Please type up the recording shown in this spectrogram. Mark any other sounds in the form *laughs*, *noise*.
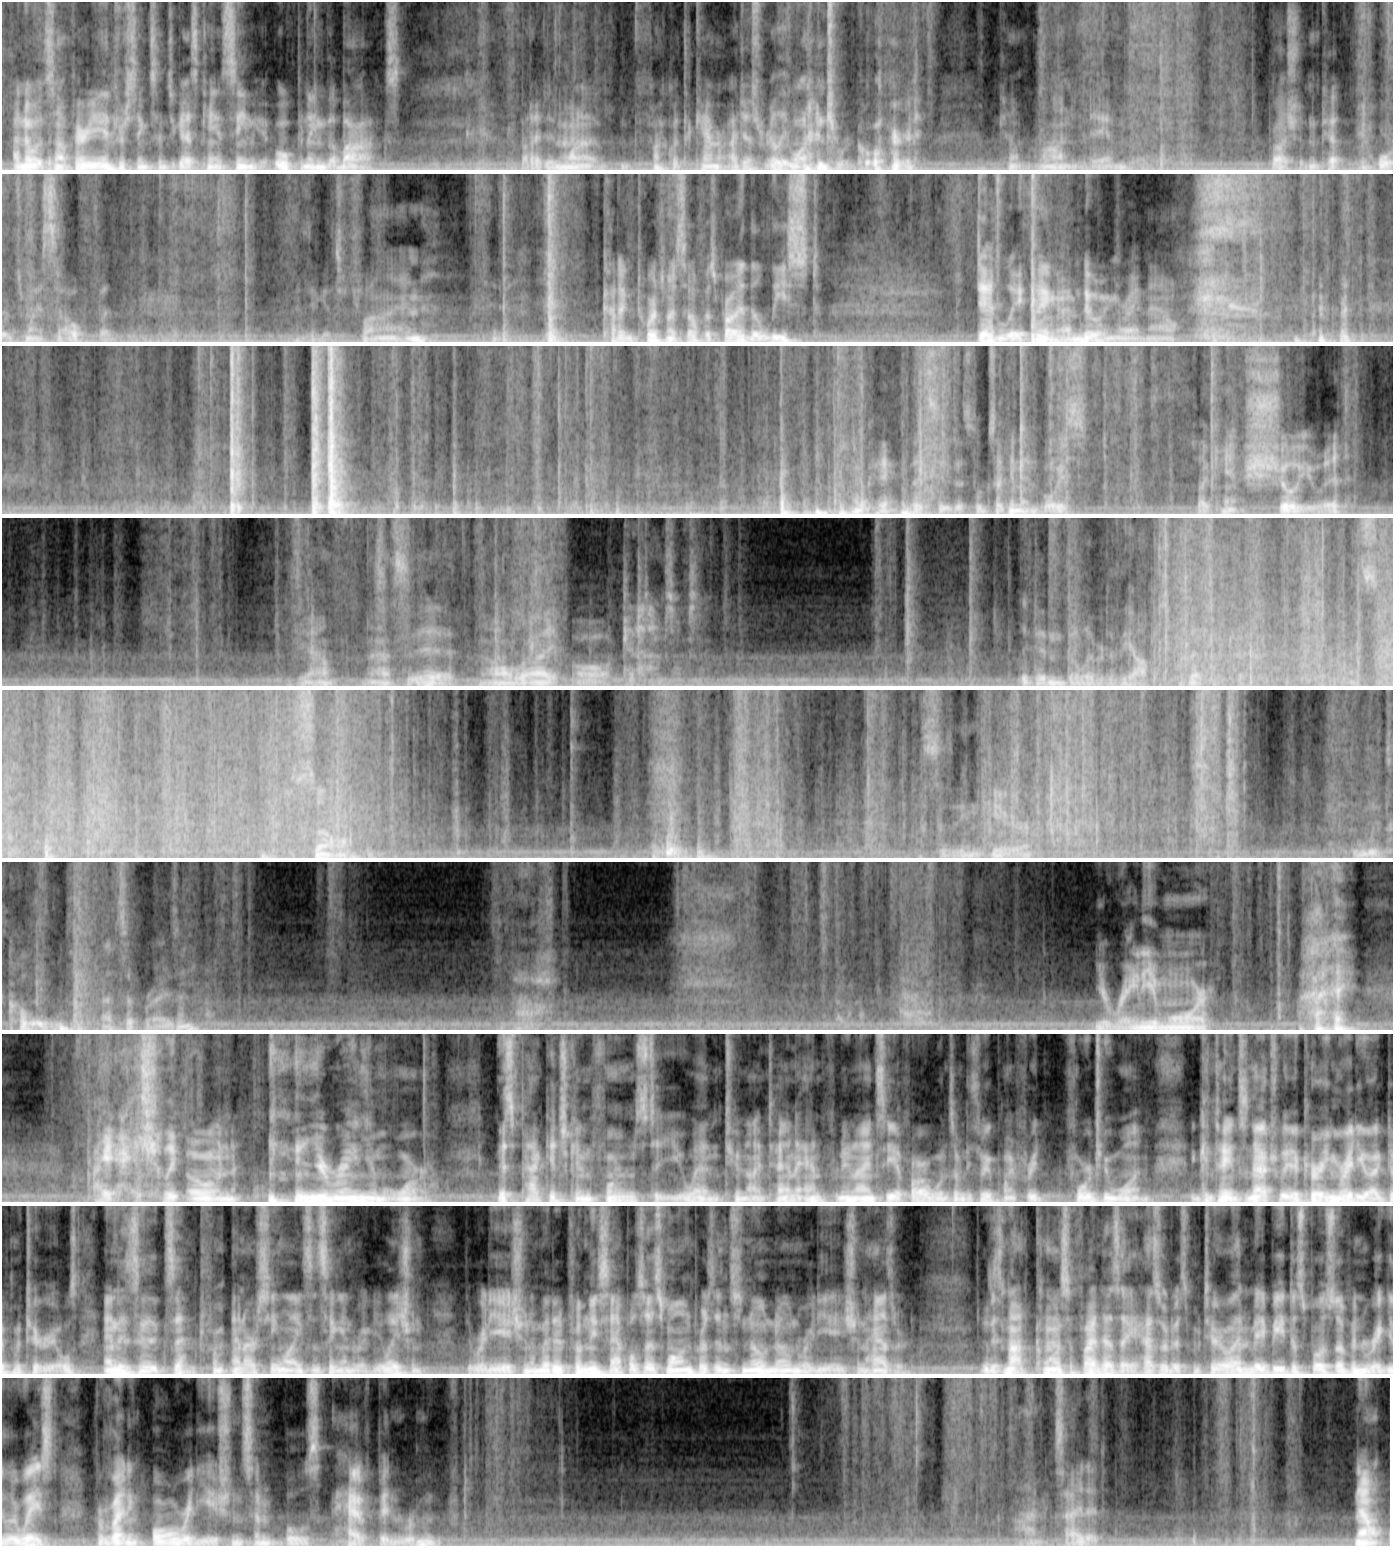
I know it's not very interesting since you guys can't see me opening the box, but I didn't want to fuck with the camera. I just really *laughs* wanted to record. Come on, you damn. Probably shouldn't cut towards myself, but I think it's fine. Cutting towards myself is probably the least deadly thing I'm doing right now. *laughs* okay, let's see. This looks like an invoice, so I can't show you it. Yeah, that's it. All right. Oh God, I'm so excited. They didn't deliver to the office, but that's okay. That's so. This is in here. Ooh, it's cold. That's surprising. Uranium ore. I, I actually own *laughs* uranium ore. This package conforms to UN 2910 and 49 CFR 173.421. It contains naturally occurring radioactive materials and is exempt from NRC licensing and regulation. The radiation emitted from these samples is small and presents no known radiation hazard. It is not classified as a hazardous material and may be disposed of in regular waste, providing all radiation samples have been removed. I'm excited. Now,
